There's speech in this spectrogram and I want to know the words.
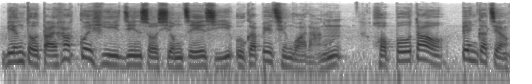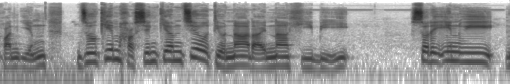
明道大学过去人数上济时，有甲八千外人。互报道变甲真欢迎。如今学生减少，就拿来拿稀微。所以，因为二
